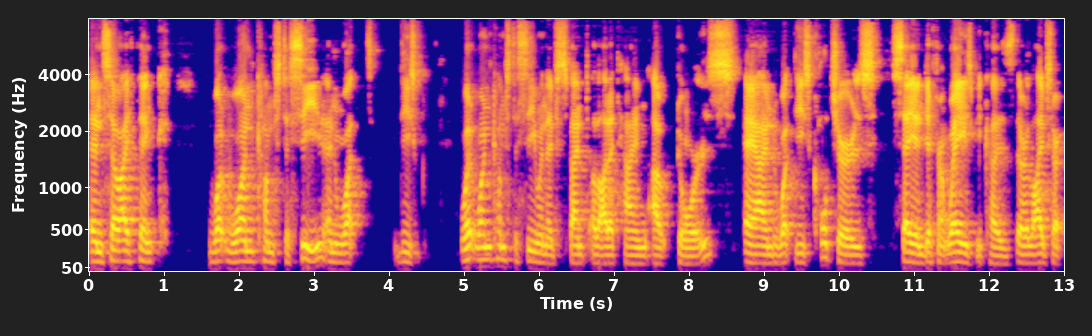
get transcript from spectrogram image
And so I think what one comes to see and what these what one comes to see when they've spent a lot of time outdoors and what these cultures say in different ways because their lives are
